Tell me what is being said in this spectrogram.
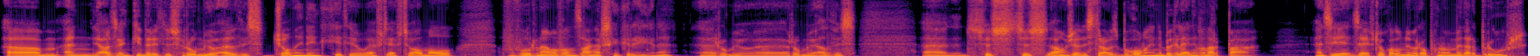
Ehm, en ja, zijn kinderen dus Romeo, Elvis, Johnny denk ik heet hij heeft, heeft allemaal voornamen van zangers gekregen. Hè? Eh, Romeo, eh, Romeo Elvis. Eh, zus, zus Angèle is trouwens begonnen in de begeleiding van haar pa. En zij, zij heeft ook al een nummer opgenomen met haar broer.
